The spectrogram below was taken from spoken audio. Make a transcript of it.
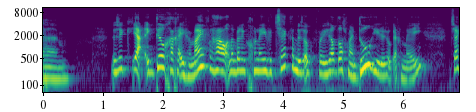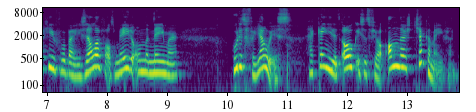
Um, dus ik, ja, ik deel graag even mijn verhaal en dan ben ik gewoon even, check dan dus ook voor jezelf. Dat is mijn doel hier dus ook echt mee. Check hiervoor bij jezelf als mede-ondernemer hoe dit voor jou is. Herken je dit ook? Is het voor jou anders? Check hem even.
